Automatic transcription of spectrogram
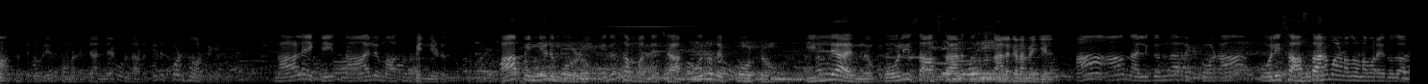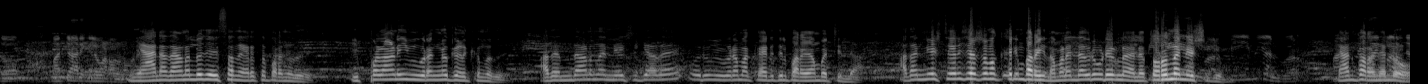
മാസത്തിനുള്ളിൽ സംബന്ധിച്ച അന്വേഷണം നടത്തി റിപ്പോർട്ട് സമർപ്പിക്കുന്നു. നാളേക്ക് നാല് മാസം പിന്നിടുന്നു. ആ പിന്നിടുമ്പോഴും ഇത് സംബന്ധിച്ച ഒരു റിപ്പോർട്ടും ഇല്ല എന്ന് പോലീസ് ആസ്ഥാനത്ത് നിന്ന് നൽകണമെങ്കിൽ ആ ആ നൽകുന്ന റിപ്പോർട്ട് ആ പോലീസ് ആസ്ഥാനമാണെന്നാണ് പറയുന്നത്? അതോ മറ്റാരെങ്കിലും ആണോ? ഞാനതാണല്ലോ ജയ്സ നേരത്തെ പറഞ്ഞത്. ഇപ്പോഴാണ് ഈ വിവരങ്ങൾ കേൾക്കുന്നത്. അതെന്താണെന്ന് അന്വേഷിക്കാതെ ഒരു വിവരം അക്കാര്യത്തിൽ പറയാൻ പറ്റില്ല. അത് അന്വേഷിച്ചതിന് ശേഷം അക്കാര്യം പറയും. നമ്മളെല്ലാവരും ഇവിടെ ഉള്ളതല്ലേ? തുറന്ന് അന്വേഷിക്കും. ഞാൻ പറഞ്ഞല്ലോ.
